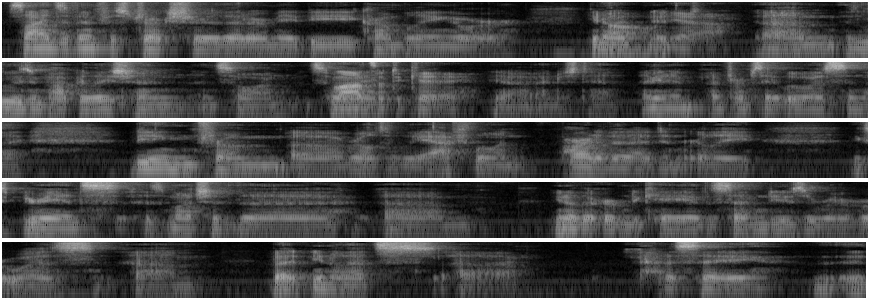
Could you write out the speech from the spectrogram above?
signs of infrastructure that are maybe crumbling or you know oh, it, yeah. um, losing population and so on. So Lots I, of decay. Yeah, I understand. I mean, I'm, I'm from St. Louis, and I, being from a relatively affluent part of it, I didn't really experience as much of the um, you know the urban decay of the 70s or whatever it was. Um, but you know that's uh, how to say it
